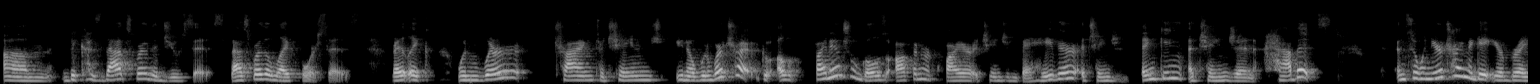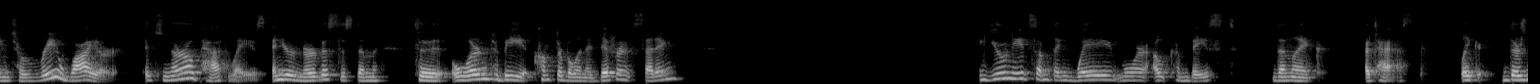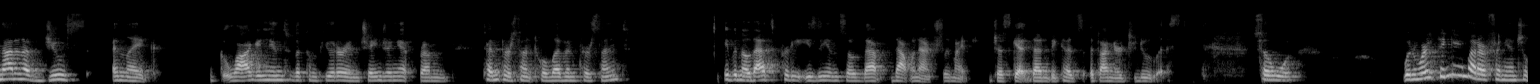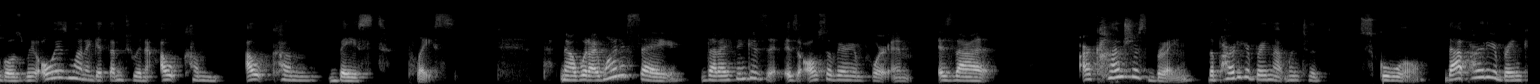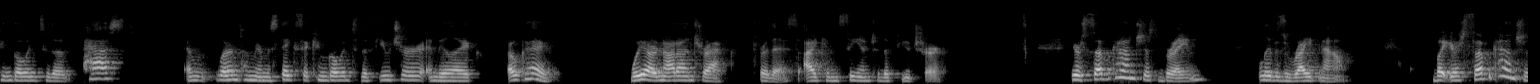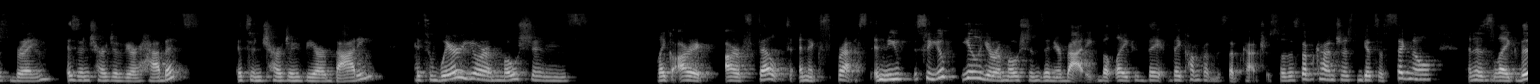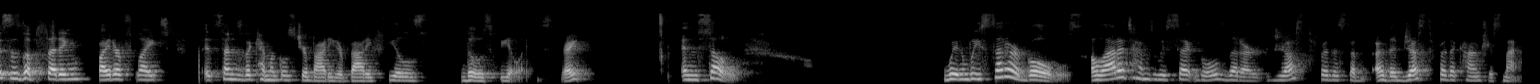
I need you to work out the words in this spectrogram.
um, because that's where the juice is. That's where the life force is, right? Like when we're trying to change, you know, when we're trying, uh, financial goals often require a change in behavior, a change in thinking, a change in habits. And so when you're trying to get your brain to rewire its neural pathways and your nervous system to learn to be comfortable in a different setting, you need something way more outcome based than like a task. Like there's not enough juice and like logging into the computer and changing it from 10% to 11%, even though that's pretty easy. And so that, that one actually might just get done because it's on your to-do list. So when we're thinking about our financial goals, we always want to get them to an outcome outcome based place. Now, what I want to say that I think is, is also very important is that our conscious brain, the part of your brain that went to school, that part of your brain can go into the past and learn from your mistakes. It can go into the future and be like, okay, we are not on track for this. I can see into the future. Your subconscious brain lives right now. But your subconscious brain is in charge of your habits, it's in charge of your body, it's where your emotions like are are felt and expressed. And you so you feel your emotions in your body but like they they come from the subconscious. So the subconscious gets a signal and is like this is upsetting fight or flight. It sends the chemicals to your body. Your body feels those feelings right? And so when we set our goals, a lot of times we set goals that are just for the sub are the just for the conscious mind.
